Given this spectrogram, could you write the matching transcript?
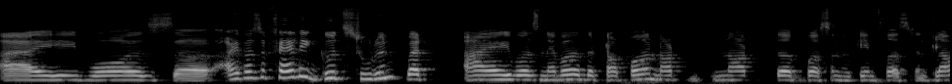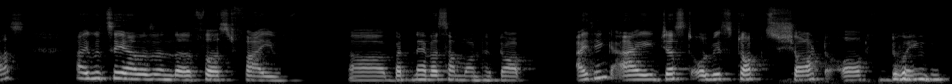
I was uh, I was a fairly good student, but I was never the topper, not not the person who came first in class. I would say I was in the first five, uh, but never someone who topped. I think I just always stopped short of doing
